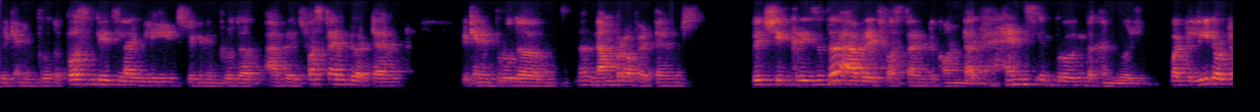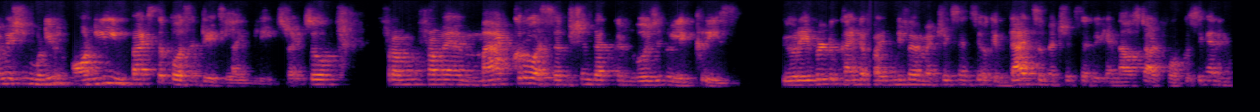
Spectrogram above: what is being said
we can improve the percentage live leads, we can improve the average first time to attempt, we can improve the, the number of attempts, which increases the average first time to contact, hence improving the conversion. But the lead automation module only impacts the percentage live leads, right? So from, from a macro assumption that conversion will increase, we were able to kind of identify metrics and say, okay, that's a metrics that we can now start focusing and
